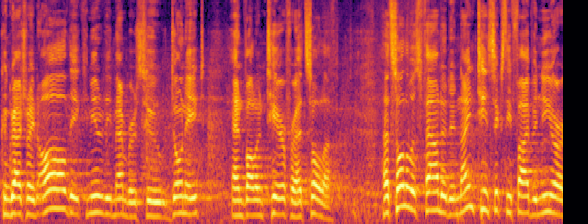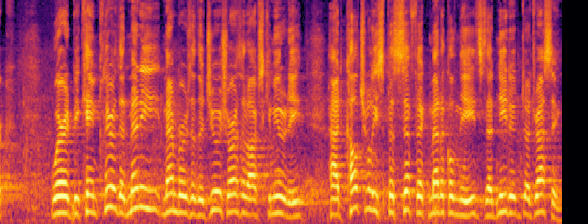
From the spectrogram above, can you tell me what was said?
congratulate all the community members who donate and volunteer for Hatsola. Hatsola was founded in 1965 in New York, where it became clear that many members of the Jewish Orthodox community had culturally specific medical needs that needed addressing.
